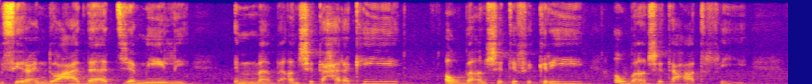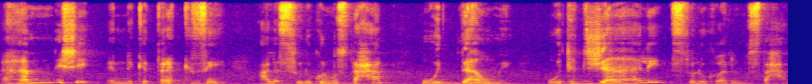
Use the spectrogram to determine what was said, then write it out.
بصير عنده عادات جميلة إما بأنشطة حركية أو بأنشطة فكرية أو بأنشطة عاطفية. أهم إشي إنك تركزي على السلوك المستحب وتداومي وتتجاهلي السلوك غير المستحب.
